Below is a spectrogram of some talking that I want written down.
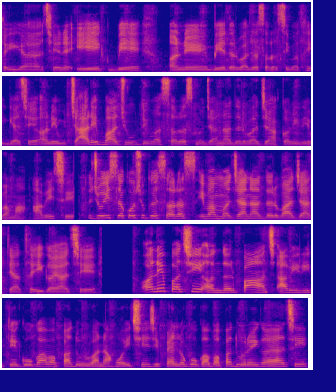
થઈ ગયા છે ને એક, બે અને બે દરવાજા સરસ એવા થઈ ગયા છે અને ચારે બાજુ તેવા સરસ મજાના દરવાજા કરી દેવામાં આવે છે. તો જોઈ શકો છો કે સરસ એવા મજાના દરવાજા ત્યાં થઈ ગયા છે. અને પછી અંદર પાંચ આવી રીતે ગોગા બાપા દોરવાના હોય છે. જે પહેલો ગોગા બાપા દોરાઈ ગયા છે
